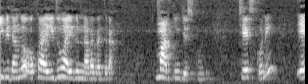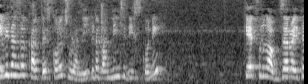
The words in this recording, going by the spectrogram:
ఈ విధంగా ఒక ఐదు ఐదున్నర దగ్గర మార్కింగ్ చేసుకోండి. చేసుకొని ఏ విధంగా కలిపేసుకోవాలో చూడండి. ఇక్కడ వన్ ఇంచ్ తీసుకొని కేర్ఫుల్గా అబ్జర్వ్ అయితే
